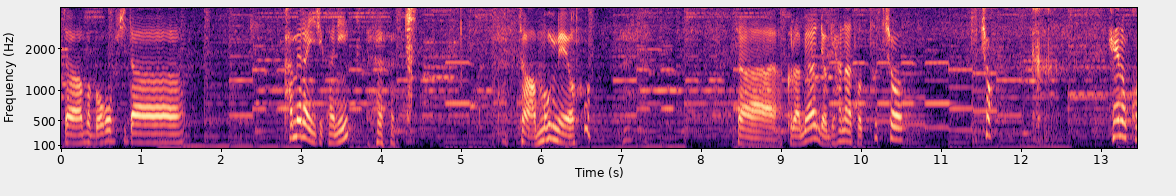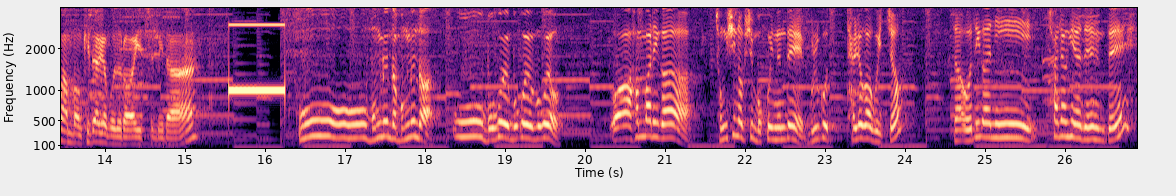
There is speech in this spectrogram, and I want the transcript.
자 한번 먹어봅시다 카메라 인식하니? 자 안 먹네요 자 그러면 여기 하나 더 투척 해놓고 한번 기다려 보도록 하겠습니다. 오 먹는다 먹는다. 오 먹어요 먹어요 먹어요. 와 한 마리가 정신없이 먹고 있는데 물고 달려가고 있죠? 자 어디 가니? 촬영해야 되는데.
